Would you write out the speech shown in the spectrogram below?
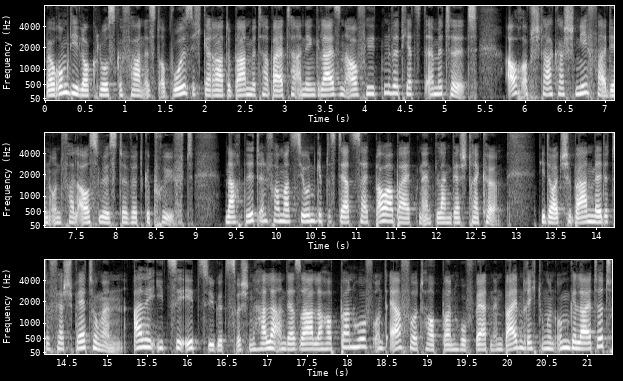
Warum die Lok losgefahren ist, obwohl sich gerade Bahnmitarbeiter an den Gleisen aufhielten, wird jetzt ermittelt. Auch ob starker Schneefall den Unfall auslöste, wird geprüft. Nach Bildinformation gibt es derzeit Bauarbeiten entlang der Strecke. Die Deutsche Bahn meldete Verspätungen. Alle ICE-Züge zwischen Halle an der Saale Hauptbahnhof und Erfurt Hauptbahnhof werden in beiden Richtungen umgeleitet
